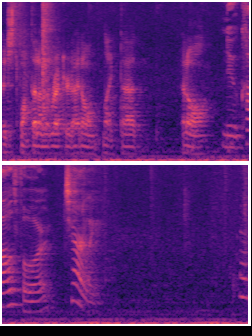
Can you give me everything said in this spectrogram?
I just want that on the record. I don't like that at all. New call for Charlie. Hmm.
